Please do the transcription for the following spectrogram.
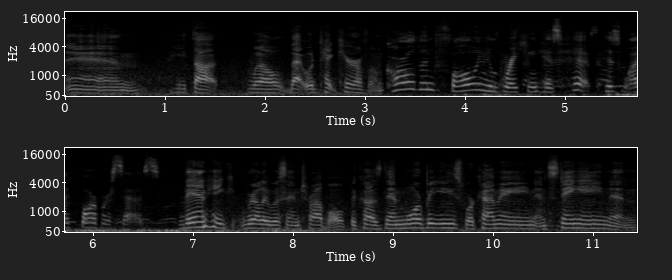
and he thought, well, that would take care of them. Carl then falling and breaking his hip, his wife Barbara says. Then he really was in trouble because then more bees were coming and stinging and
